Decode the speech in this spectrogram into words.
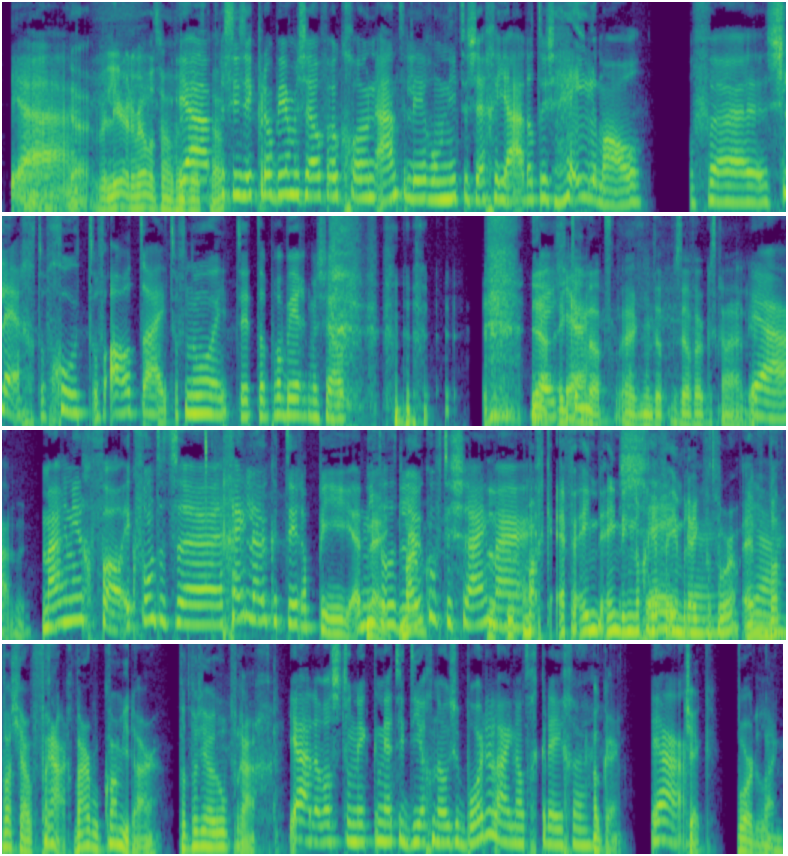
ja. Ja, we leren er wel wat van van Ja, podcast. precies. Ik probeer mezelf ook gewoon aan te leren om niet te zeggen, ja, dat is helemaal. Of eh, slecht, of goed, of altijd, of nooit. Dit, dat probeer ik mezelf. ja, beetje. ik ken dat. Ik moet dat mezelf ook eens gaan aanleren. Ja. Maar in ieder geval, ik vond het eh, geen leuke therapie. En niet Nee, dat het maar- leuk hoeft te zijn, maar... Mag ik even één, één ding nog even inbrengen van voor? Ja. Wat was jouw vraag? Waar kwam je daar? Wat was jouw hulpvraag? Ja, dat was toen ik net die diagnose borderline had gekregen. Oké, Ja, check. Borderline.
